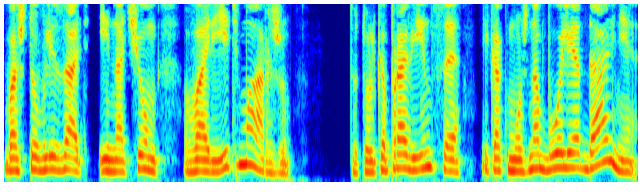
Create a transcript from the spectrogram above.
во что влезать и на чем варить маржу, то только провинция и как можно более дальняя.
